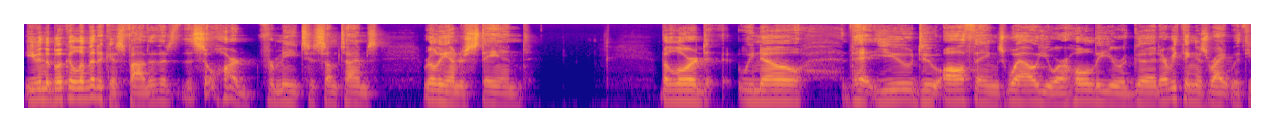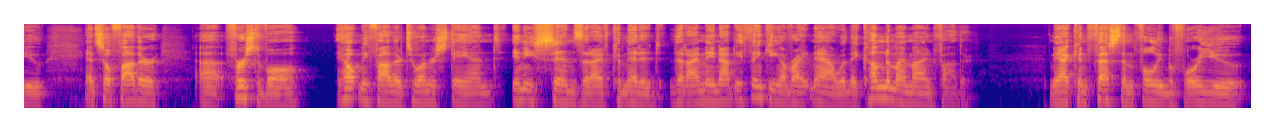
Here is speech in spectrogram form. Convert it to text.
Even the book of Leviticus, Father, that's, that's so hard for me to sometimes really understand. But Lord, we know that you do all things well. You are holy. You are good. Everything is right with you. And so, Father, uh, first of all, help me, Father, to understand any sins that I've committed that I may not be thinking of right now. When they come to my mind, Father, may I confess them fully before you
